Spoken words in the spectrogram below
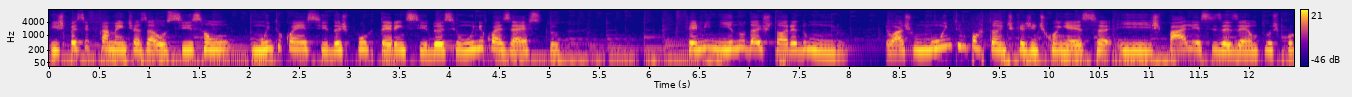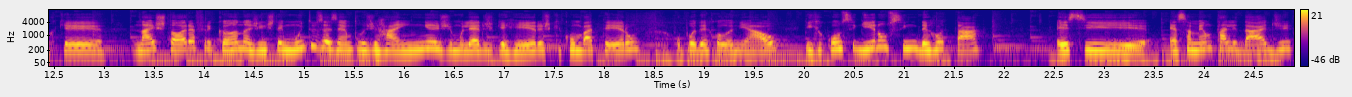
E especificamente as AOC são muito conhecidas por terem sido esse único exército feminino da história do mundo. Eu acho muito importante que a gente conheça e espalhe esses exemplos, porque na história africana a gente tem muitos exemplos de rainhas, de mulheres guerreiras que combateram o poder colonial e que conseguiram sim derrotar esse essa mentalidade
